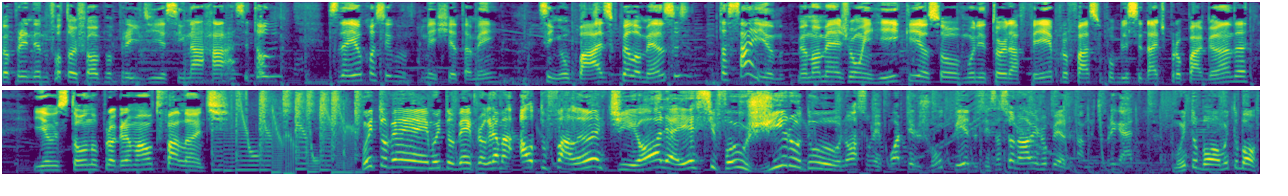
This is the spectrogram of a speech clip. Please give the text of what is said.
Tô aprendendo Photoshop, eu aprendi, assim, na raça. Então, isso daí eu consigo mexer também. Sim, o básico, pelo menos, tá saindo. Meu nome é João Henrique, eu sou monitor da FEPRO, faço publicidade e propaganda. E eu estou no programa Alto Falante. Muito bem, muito bem. Programa Alto-Falante. Olha, esse foi o giro do nosso repórter João Pedro. Sensacional, hein, João Pedro? Ah, muito obrigado. Muito bom, muito bom.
